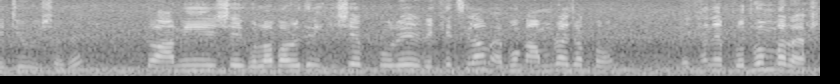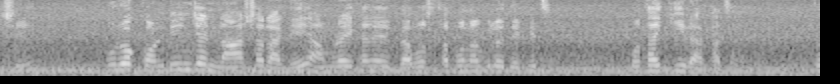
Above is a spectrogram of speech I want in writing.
এটিও হিসাবে। তো আমি সেই গোলা বারুদের হিসেব করে রেখেছিলাম এবং আমরা যখন এখানে প্রথমবার আসছি, পুরো কন্টিনজেন্ট না আসার আগেই আমরা এখানে ব্যবস্থাপনাগুলো দেখেছি, কোথায় কি রাখা যায়। তো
